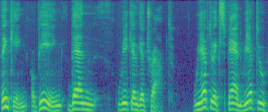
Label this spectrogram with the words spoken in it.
thinking or being, then we can get trapped. We have to expand. We have to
